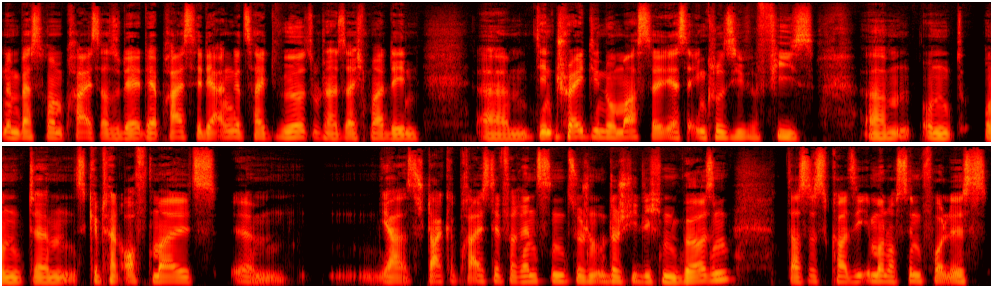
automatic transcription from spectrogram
einen besseren Preis. Also der, der Preis, der dir angezeigt wird, oder sag ich mal, den, ähm, den Trade, den du machst, der ist inklusive Fees. Ähm, und und ähm, es gibt halt oftmals ähm, ja, starke Preisdifferenzen zwischen unterschiedlichen Börsen, dass es quasi immer noch sinnvoll ist,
